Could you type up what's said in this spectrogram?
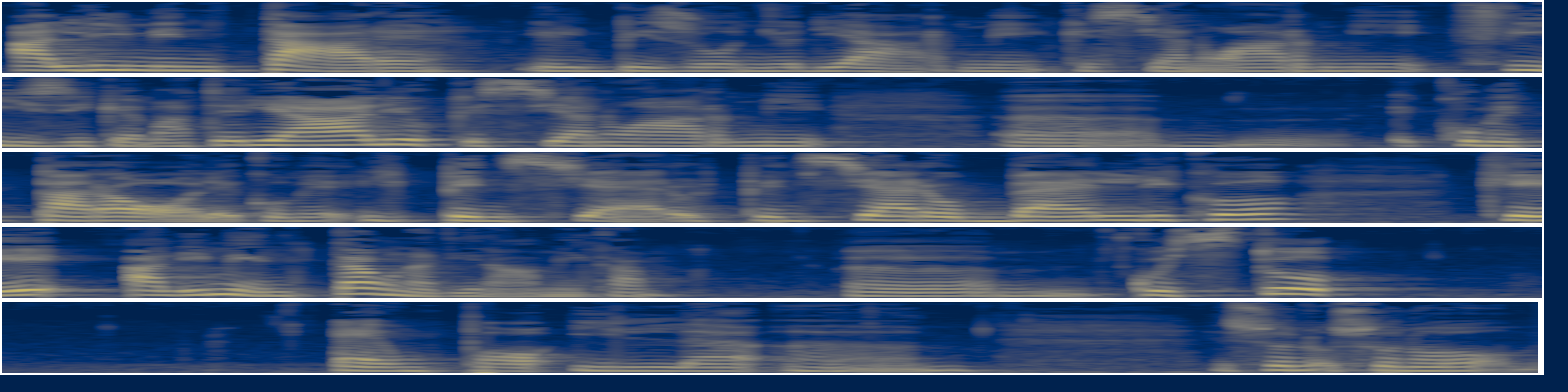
alimentare il bisogno di armi, che siano armi fisiche, materiali o che siano armi eh, come parole, come il pensiero, il pensiero bellico che alimenta una dinamica. Eh, questo è un po' il... Eh, sono, sono,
